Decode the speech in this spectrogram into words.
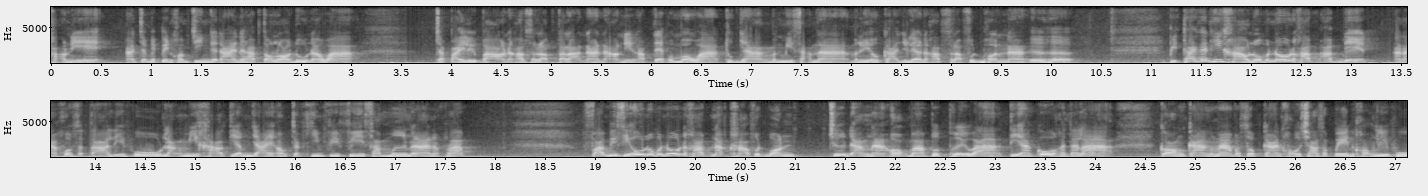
ข่าวนี้อาจจะไม่เป็นความจริงก็ได้นะครับ ต้องรอดูนะว่า จะไปหรือเปล่านะครับสำหรับตลาดหน้าหนาวนี้ครับแต่ผมมองว่าทุกอย่างมันมี 3 หน้ามันมีโอกาสอยู่แล้วนะครับสำหรับฟุตบอลนะเออเฮ้อปิดท้ายกันที่ข่าวโรมาโน่นะครับ อัปเดต อนาคตสตาร์ลิพูหลังมีข่าวเตรียมย้ายออกจากทีมฟรีๆซัมเมอร์หน้านะครับฟาบิซิโอโรมาโน่นะครับนักข่าวฟุตบอลชื่อดังนะออกมาเปิดเผยว่าติอาโกคันตาล่ากองกลางมากประสบการณ์ของชาวสเปนของลิพู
